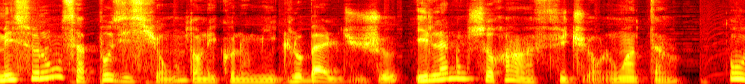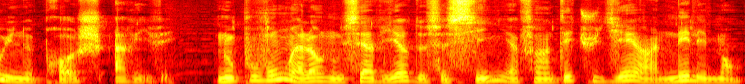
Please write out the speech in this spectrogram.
mais selon sa position dans l'économie globale du jeu, il annoncera un futur lointain ou une proche arrivée. Nous pouvons alors nous servir de ce signe afin d'étudier un élément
